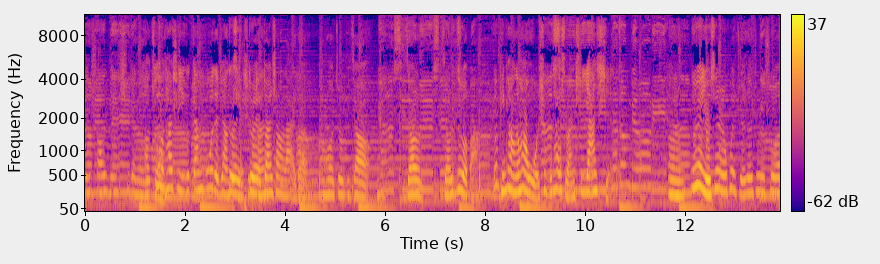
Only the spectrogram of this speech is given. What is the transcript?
边烧一边吃的那一种。哦，最后它是一个干锅的这样的形式对端上来的，嗯然后就比较比较比较热吧。因为平常的话，我是不太喜欢吃鸭血的。嗯，因为有些人会觉得就是说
